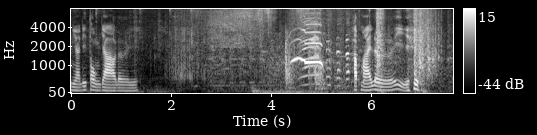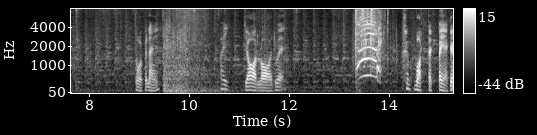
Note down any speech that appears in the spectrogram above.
เนี่ยนี่ตรงยาวเลยพับไม้เลย โดดไปไหน ไอ้ยอดรอด้วย บอดแปลกๆ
